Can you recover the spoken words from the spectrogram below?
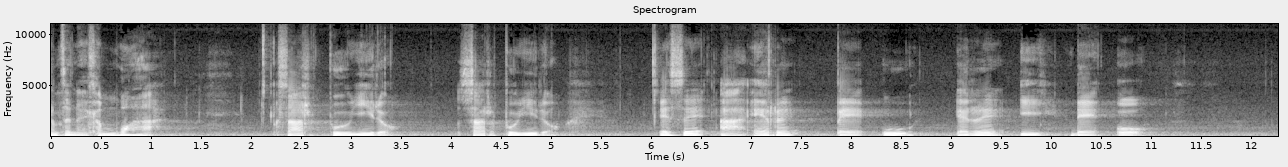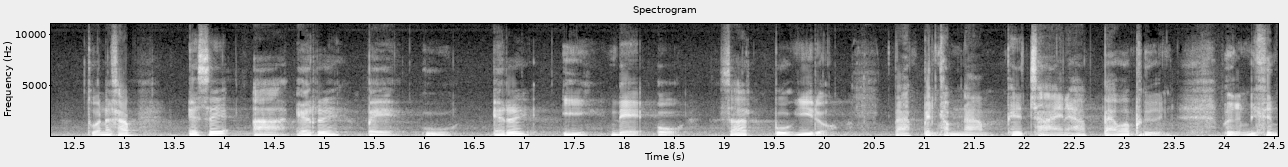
นำเสนอคำว่า sarpullido sarpullido S A R P U R I D O ตัวนะครับ S A R P U R I D O sarpullido แปลเป็นคำนามเพศชายนะครับ แปลว่าผื่นผื่นที่ขึ้น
